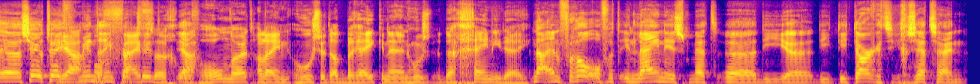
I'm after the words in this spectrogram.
CO2-vermindering ja, per 50 ja. of 100. Alleen hoe ze dat berekenen en hoe ze daar geen idee. Nou, en vooral of het in lijn is met uh, die, uh, die, die targets die gezet zijn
